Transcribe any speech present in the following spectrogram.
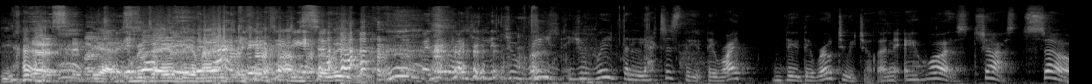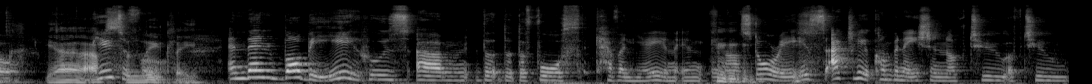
Yes, emoji. Yeah, it's the day of the American. Exactly. Absolutely. But they were like, you, you read you read the letters they, they write they, they wrote to each other and it was just so Yeah, Beautiful. absolutely. And then Bobby, who's um, the, the, the fourth cavalier in, in, in our story, is actually a combination of two of two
